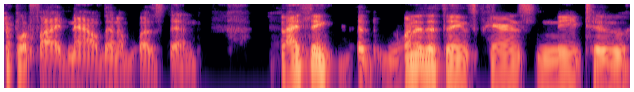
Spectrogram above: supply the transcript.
amplified now than it was then. And I think that one of the things parents need to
